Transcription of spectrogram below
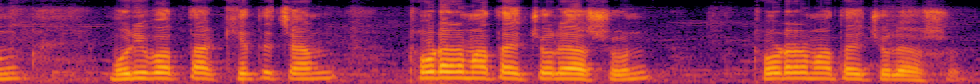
মুড়ি ভর্তা খেতে চান, ঠোঁটার মাথায় চলে আসুন। ঠোঁটার মাথায় চলে আসুন।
